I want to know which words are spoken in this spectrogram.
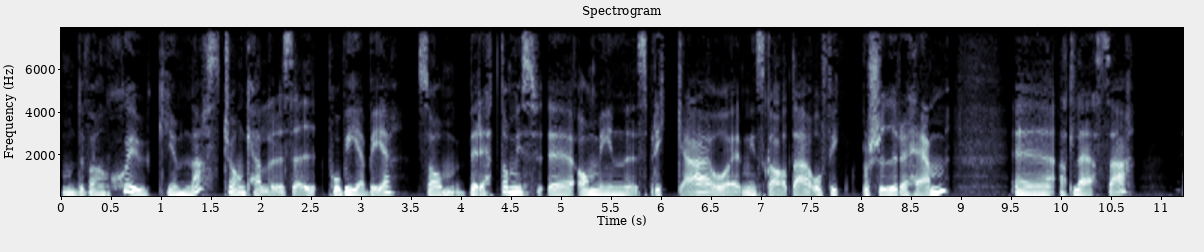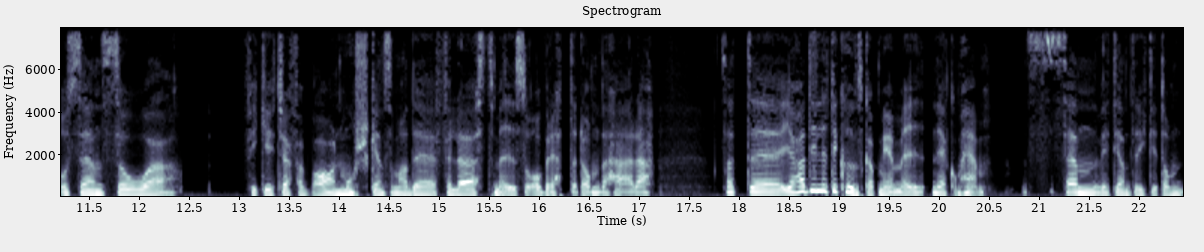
om det var en sjukgymnast tror hon kallade sig, på BB som berättade om min, eh, om min spricka och eh, min skada och fick broschyrer hem eh, att läsa. Och sen så fick jag träffa barnmorskan som hade förlöst mig och så och berättade om det här. Så att eh, jag hade lite kunskap med mig när jag kom hem. Sen vet jag inte riktigt om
